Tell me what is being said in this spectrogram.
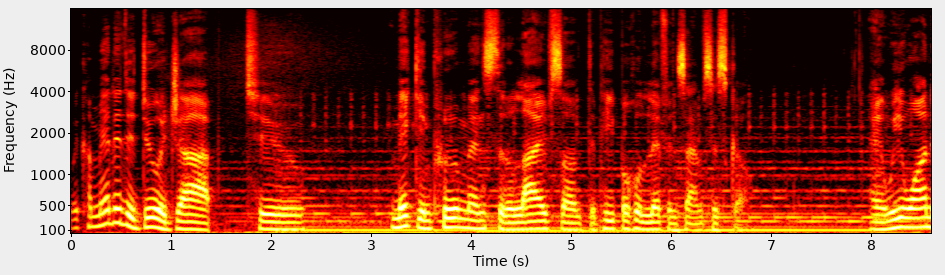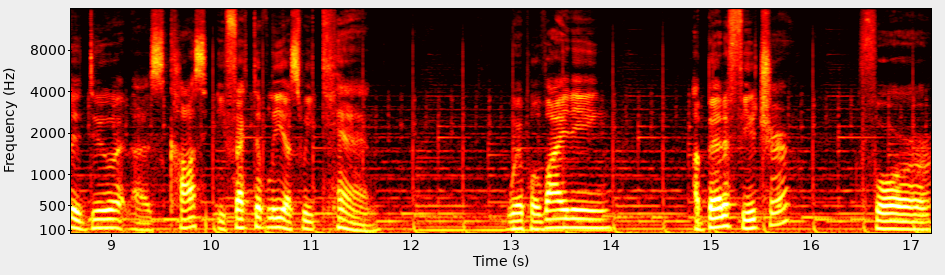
We're committed to do a job to make improvements to the lives of the people who live in San Francisco. And we want to do it as cost effectively as we can. We're providing a better future for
